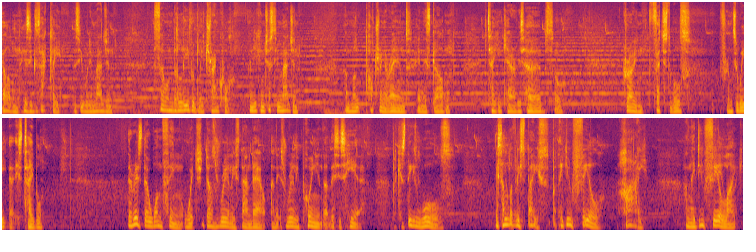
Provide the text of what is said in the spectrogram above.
Garden is exactly as you would imagine, so unbelievably tranquil, and you can just imagine a monk pottering around in this garden, taking care of his herbs or growing vegetables for him to eat at his table. There is, though, one thing which does really stand out, and it's really poignant that this is here, because these walls, it's a lovely space, but they do feel high, and they do feel like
